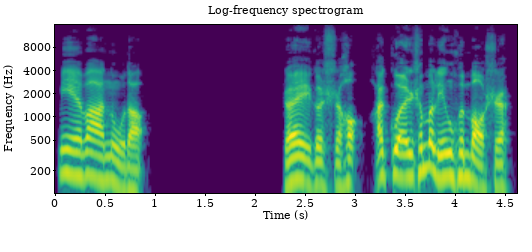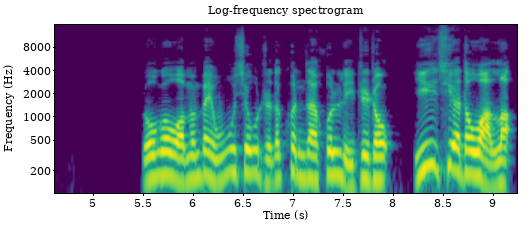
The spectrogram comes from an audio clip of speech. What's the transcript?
灭霸怒道：“这个时候还管什么灵魂宝石？如果我们被无休止的困在婚礼之中，一切都晚了。”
